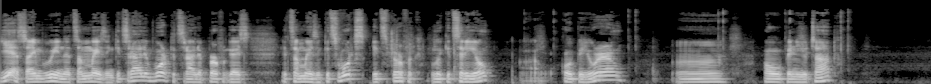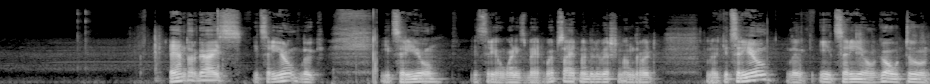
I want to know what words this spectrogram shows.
Yes, I'm win. It's amazing. It's really work. It's really perfect, guys. It's amazing. It works. It's perfect. Look, it's real. Uh, copy URL. Uh, open new tab. Enter, guys. It's real. Look, it's real. It's real. 1xbet website, mobile version Android. Look, it's real. Look, it's real. Go to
